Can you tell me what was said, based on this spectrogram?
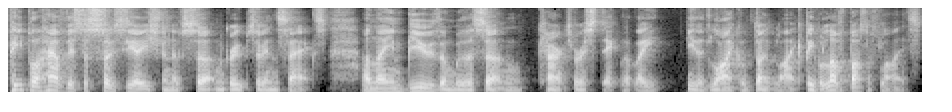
people have this association of certain groups of insects and they imbue them with a certain characteristic that they either like or don't like. People love butterflies,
